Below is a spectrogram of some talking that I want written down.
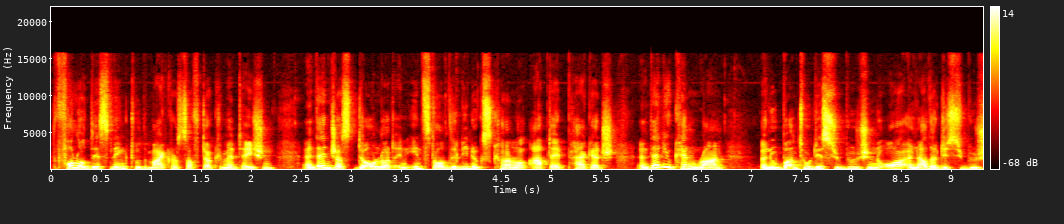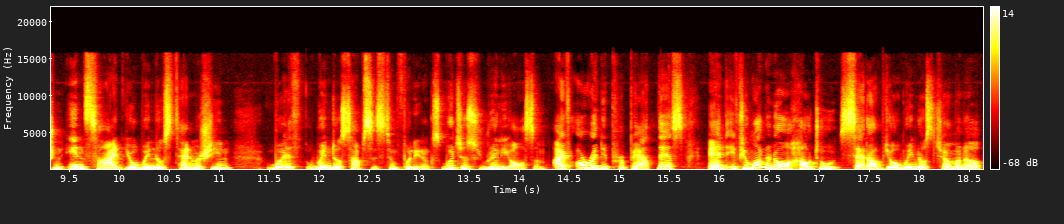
follow this link to the Microsoft documentation and then just download and install the Linux kernel update package and then you can run an Ubuntu distribution or another distribution inside your Windows 10 machine with Windows Subsystem for Linux, which is really awesome. I've already prepared this, and if you want to know how to set up your Windows terminal,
